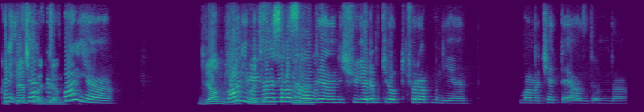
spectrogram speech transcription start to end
Hani Bir şey İlker. Fat var ya. Can bir Var şey ya bir tane sana sallayan hani şu yarım kilotlu çorap mı diyen. Bana chatte yazdığımda.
